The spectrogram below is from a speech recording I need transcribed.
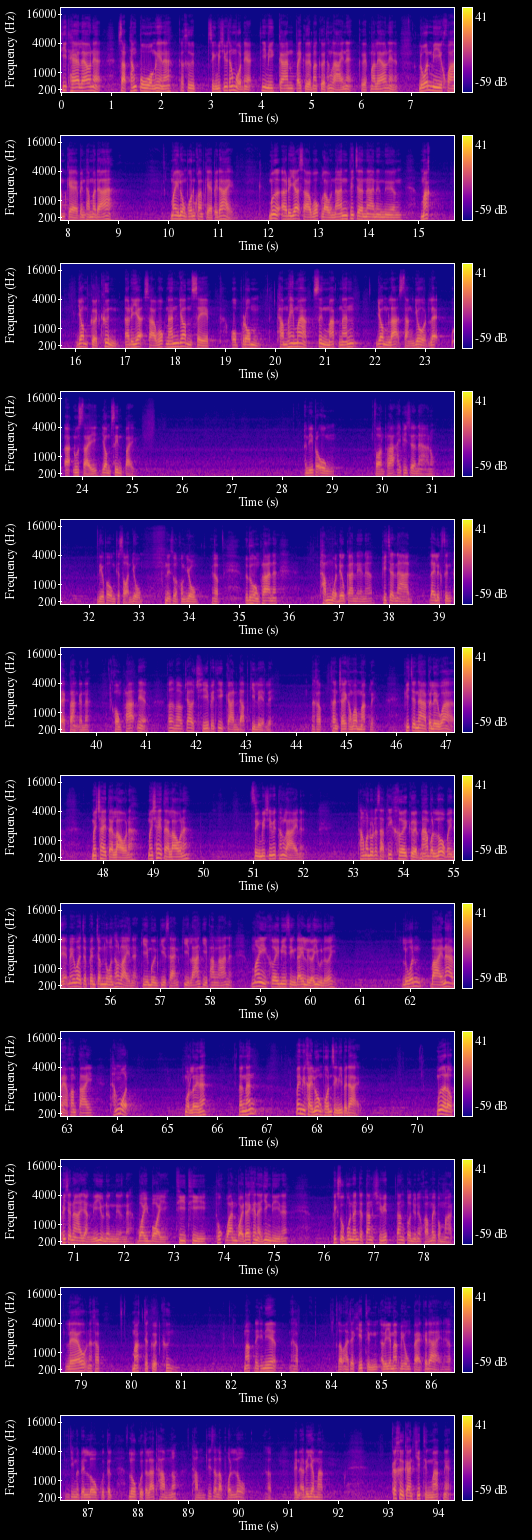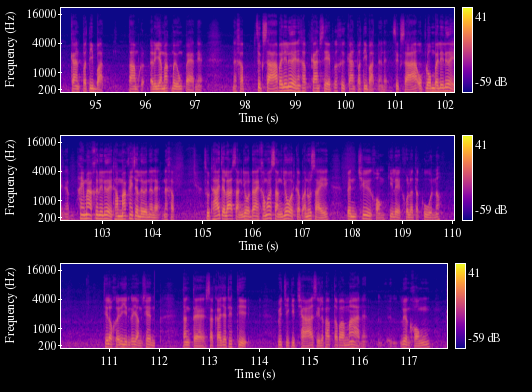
ที่แท้แล้วเนี่ยสัตว์ทั้งปวงเนี่ยนะก็คือสิ่งมีชีวิตทั้งหมดเนี่ยที่มีการไปเกิดมาเกิดทั้งหลายเนี่ยเกิดมาแล้วเนี่ยนะล้วนมีความแก่เป็นธรรมดา ไม่ล่วงพ้นความแก่ไปได้ เมื่ออริยสาวกเหล่านั้นพิจารณาเนืองๆมัก ย่อมเกิดขึ้น อริยสาวกนั้นย่อมเสพ อบรมทำให้มากซึ่งมักนั้นย่อมละสังโยชน์และอนุสัยย่อมสิ้นไป อันนี้พระองค์สอนพระให้พิจารณาเนาะเดี๋ยวพระองค์จะสอนโยมในส่วนของโยมนะครับในตัวของพระนะทำหมวดเดียวกันเนี่ยนะพิจารณาได้ลึกซึ้งแตกต่างกันนะของพระเนี่ยพระสมมาเจ้าชี้ไปที่การดับกิเลสเลยนะครับ ท่านใช้คำว่ามรรคเลย พิจารณาไปเลยว่า ไม่ใช่แต่เรานะ ไม่ใช่แต่เรานะ สิ่งมีชีวิตทั้งหลายเนะทั้งมนุษย์และสัตว์ที่เคยเกิดมาบนโลกใบนี้ไม่ว่าจะเป็นจำนวนเท่าไหร่นะกี่หมื่นกี่แสนกี่ล้านกี่พันล้านนะไม่เคยมีสิ่งใดเหลืออยู่เลย ล้วนบ่ายหน้าไปหาความตายทั้งหมด หมดเลยนะ ดังนั้นไม่มีใครล่วงพ้นสิ่งนี้ไปได้ เมื่อเราพิจารณาอย่างนี้อยู่เนืองๆนะบ่อยๆทีๆทุกวันบ่อยได้แค่ไหนยิ่งดีนะ ภิกษุพวกนั้นจะตั้งชีวิตตั้งตนอยู่ในความไม่ประมาทแล้วนะครับมักจะเกิดขึ้นมักในที่นี้นะครับ เราอาจจะคิดถึงอริยมรรคมีองค์ 8 ก็ได้นะครับ จริงๆมันเป็นโลกุตโลกุตละธรรมเนาะธรรมที่สำหรับพ้นโลกนะครับเป็นอริยมรรคก็คือการคิดถึงมรรคเนี่ยการปฏิบัติตามอริยมรรคมีองค์8เนี่ยนะครับศึกษาไปเรื่อยๆนะครับการเสพก็คือการปฏิบัตินั่นแหละศึกษาอบรมไปเรื่อยๆนะครับให้มากขึ้นเรื่อยๆทำมรรคให้เจริญนั่นแหละนะครับ สุดท้ายจะละสังโยชน์ได้คำว่าสังโยชน์กับอนุสัยเป็นชื่อของกิเลสคนละตระกูลเนาะที่เราเคยได้ยินก็อย่างเช่น ตั้งแต่สกายทิฏฐิวิจิกิจฉาศีลพับตปามาสเนี่ยเรื่องของ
